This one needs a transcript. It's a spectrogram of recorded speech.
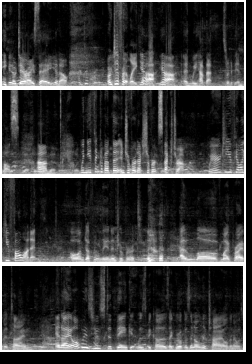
you know, dare I say, you know. Or differently. Or differently, yeah, yeah. And we have that sort of impulse. Um, when you think about the introvert extrovert spectrum, where do you feel like you fall on it? Oh, I'm definitely an introvert. I love my private time. And I always used to think it was because I grew up as an only child and I was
